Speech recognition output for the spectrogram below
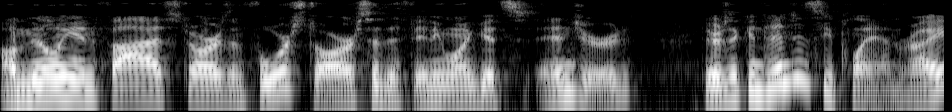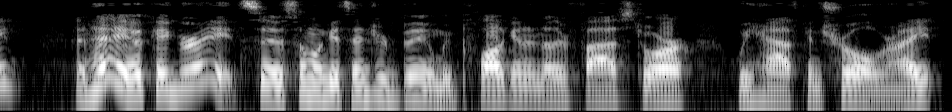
a million five stars and four stars so that if anyone gets injured, there's a contingency plan, right? And hey, okay, great. So if someone gets injured, boom, we plug in another five star, we have control, right?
